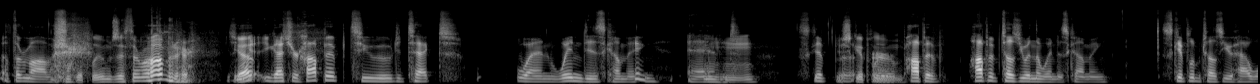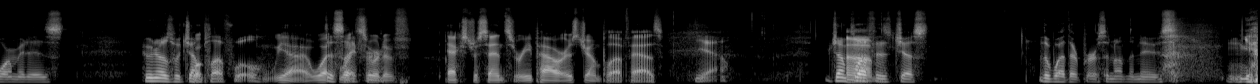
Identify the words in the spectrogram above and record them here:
a thermometer. Skiploom's a thermometer. So you Yep. got- You got your Hoppip to detect when wind is coming, and Mhm. skip Your uh, or Skiploom. Hoppip hop pip tells you when the wind is coming. Skiploom tells you how warm it is. Who knows what Jumpluff will? Yeah, what what sort of extrasensory powers Jumpluff has? Yeah, Jumpluff Um, is just the weather person on the news. Yeah.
